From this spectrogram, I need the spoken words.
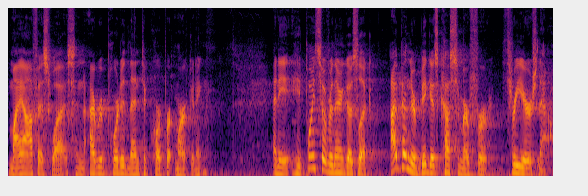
my office was, and I reported then to corporate marketing. And he, he points over there and goes, Look, I've been their biggest customer for three years now.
